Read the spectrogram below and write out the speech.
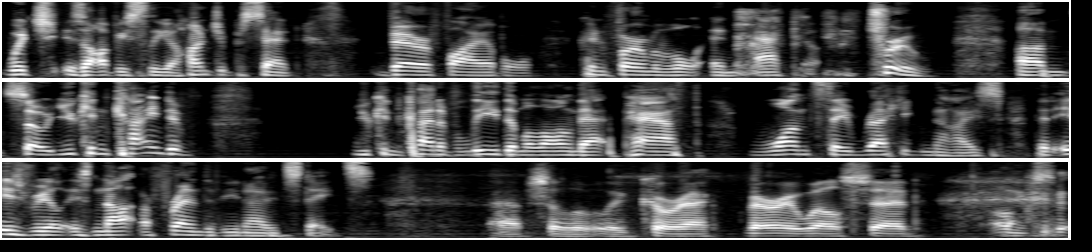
which is obviously 100% verifiable, confirmable, and act- true. Um, so you can kind of you can kind of lead them along that path once they recognize that Israel is not a friend of the United States. Absolutely correct. Very well said. Okay.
